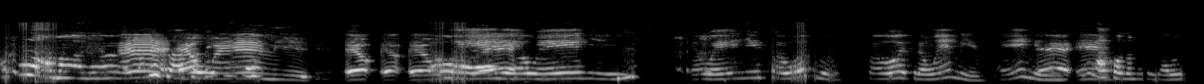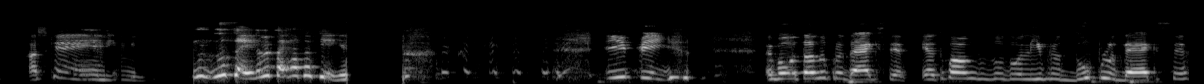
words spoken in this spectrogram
Ah, mano. É, só, é o tem L. É, é, é, É o o L, é o N. É o N. Qual é o outro? Qual é o outro? É um M? É M? É, Sei lá é. qual é o nome do garoto. Acho que é M. M. Não, não sei, não me pega raciocínio. Enfim, voltando pro Dexter, eu tô falando do, do livro Duplo Dexter,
